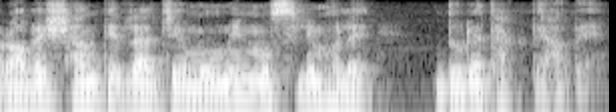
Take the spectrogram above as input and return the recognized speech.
রবের শান্তির রাজ্যে মুমিন মুসলিম হলে দূরে থাকতে হবে।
